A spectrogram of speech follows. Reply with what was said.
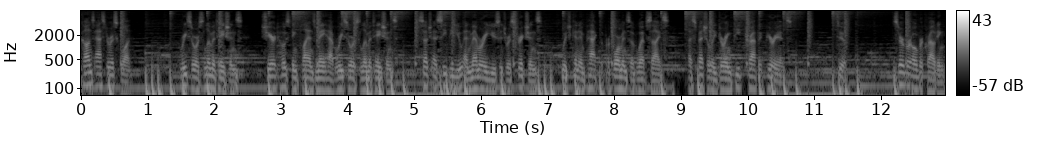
Cons asterisk 1. Resource limitations, shared hosting plans may have resource limitations, such as CPU and memory usage restrictions, which can impact the performance of websites, especially during peak traffic periods. 2. Server overcrowding,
